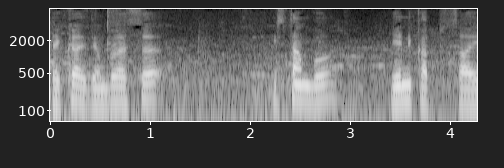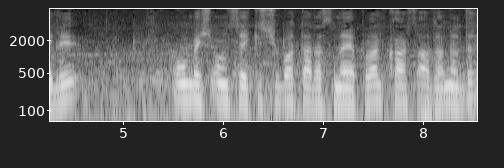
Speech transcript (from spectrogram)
Tekrar edin burası İstanbul Yeni Kapı sahili 15-18 Şubat arasında yapılan Kars Adana'dır.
